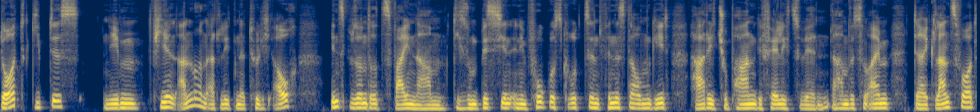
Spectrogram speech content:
Dort gibt es neben vielen anderen Athleten natürlich auch insbesondere zwei Namen, die so ein bisschen in den Fokus gerückt sind, wenn es darum geht, Hardy Chopin gefährlich zu werden. Da haben wir zum einen Derek Lansford,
